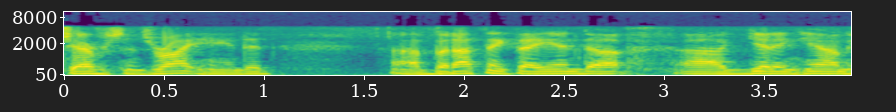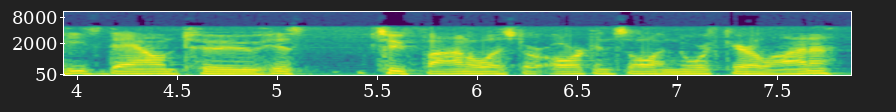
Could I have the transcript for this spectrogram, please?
Jefferson's right-handed. Uh, but I think they end up uh, getting him. He's down to his two finalists are Arkansas and North Carolina,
